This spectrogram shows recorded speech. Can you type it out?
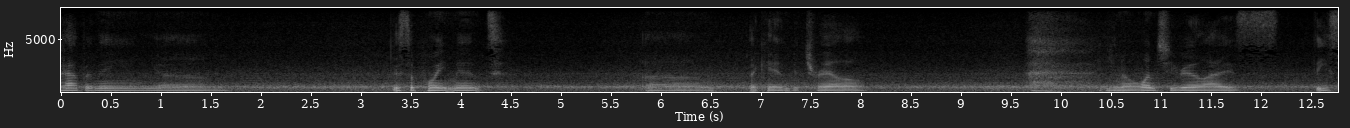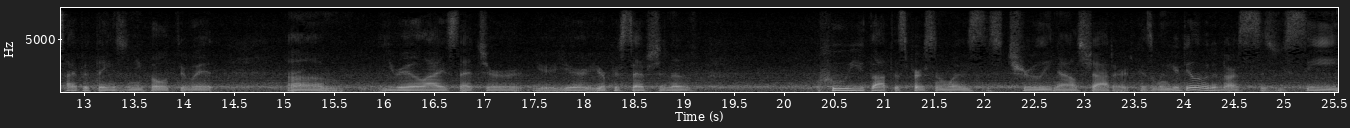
happening, um, disappointment, um, again, betrayal. You know, once you realize these type of things and you go through it, um, you realize that your your your perception of who you thought this person was is truly now shattered. Because when you're dealing with a narcissist, you see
